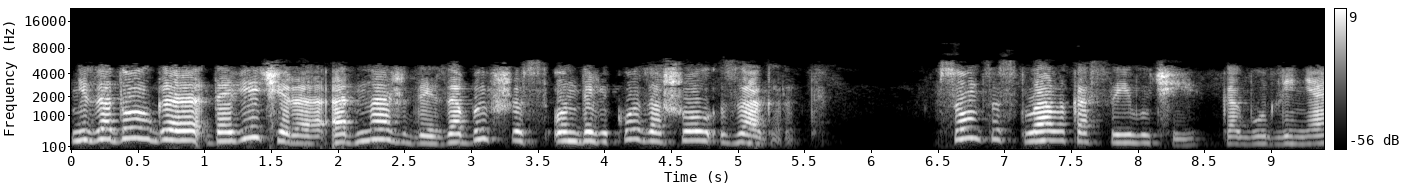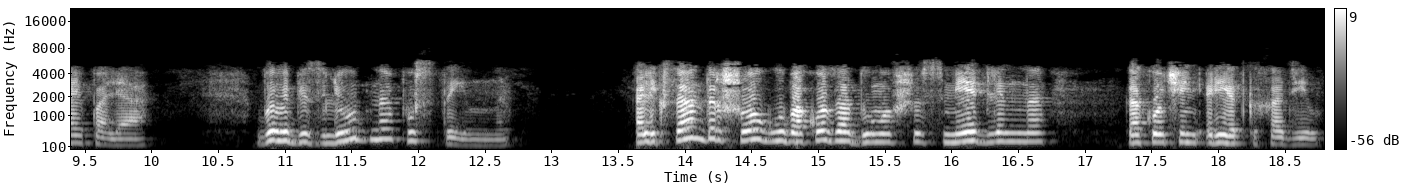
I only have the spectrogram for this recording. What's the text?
незадолго до вечера, однажды, забывшись, он далеко зашел за город. Солнце стлало косые лучи, как бы удлиняя поля. Было безлюдно, пустынно. Александр шел, глубоко задумавшись, медленно, как очень редко ходил.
